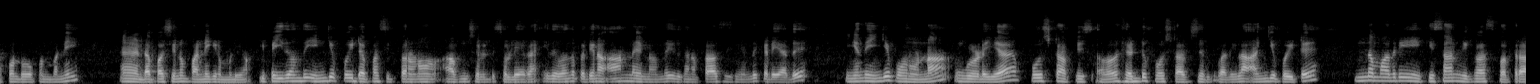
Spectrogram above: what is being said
அக்கௌண்ட் ஓப்பன் பண்ணி டெபாசிட்டும் பண்ணிக்கிற முடியும். இப்போ இது வந்து எங்கே போய் டெபாசிட் பண்ணணும் அப்படின்னு சொல்லிட்டு சொல்லிடுறேன். இது வந்து பார்த்திங்கன்னா ஆன்லைனில் வந்து இதுக்கான ப்ராசஸிங் வந்து கிடையாது. நீங்கள் வந்து எங்கே போகணுன்னா உங்களுடைய போஸ்ட் ஆஃபீஸ் அதாவது ஹெட் போஸ்ட் ஆஃபீஸ் இருக்குது பார்த்தீங்களா அங்கே போயிட்டு இந்த மாதிரி கிசான் விகாஸ் பத்ரா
